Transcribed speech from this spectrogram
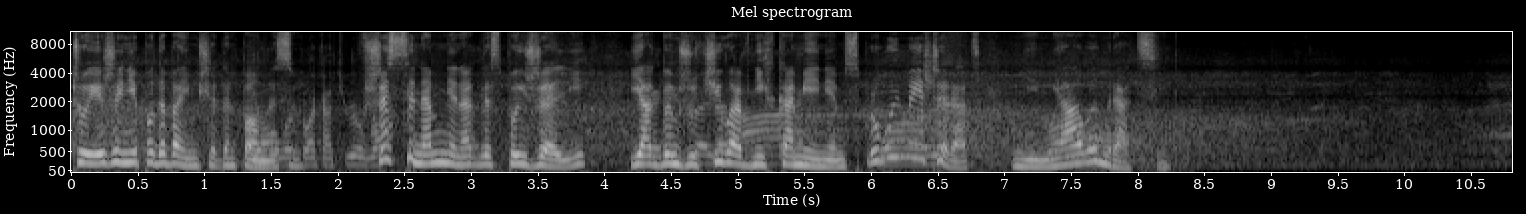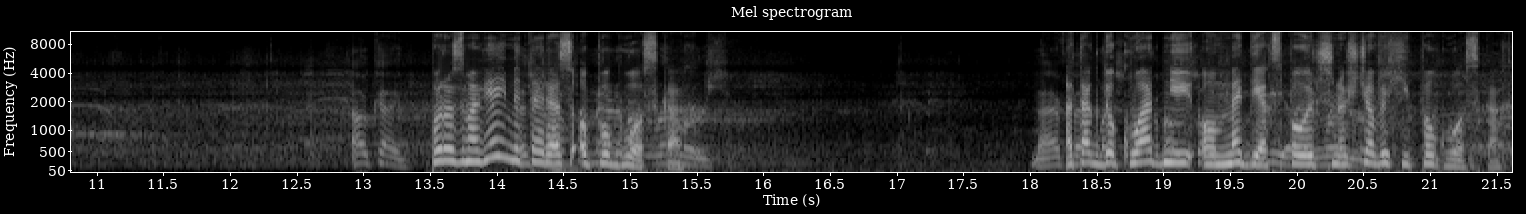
Czuję, że nie podoba im się ten pomysł. Wszyscy na mnie nagle spojrzeli, jakbym rzuciła w nich kamieniem. Spróbujmy jeszcze raz. Nie miałem racji. Porozmawiajmy teraz o pogłoskach, a tak dokładniej o mediach społecznościowych i pogłoskach.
